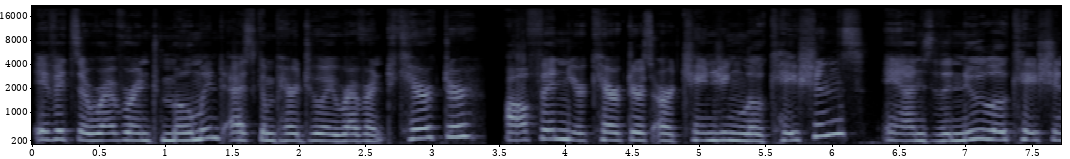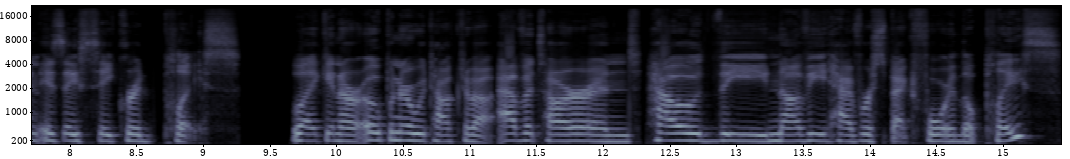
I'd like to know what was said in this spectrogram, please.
If it's a reverent moment as compared to a reverent character, often your characters are changing locations and the new location is a sacred place. Like in our opener, we talked about Avatar and how the Na'vi have respect for the place.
